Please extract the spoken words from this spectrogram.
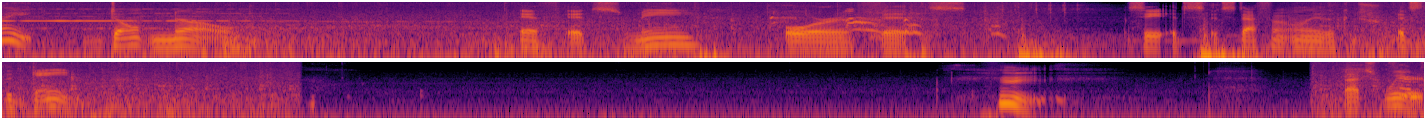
I don't know if it's me or if it's see it's it's definitely the control it's the game. Hmm. That's weird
